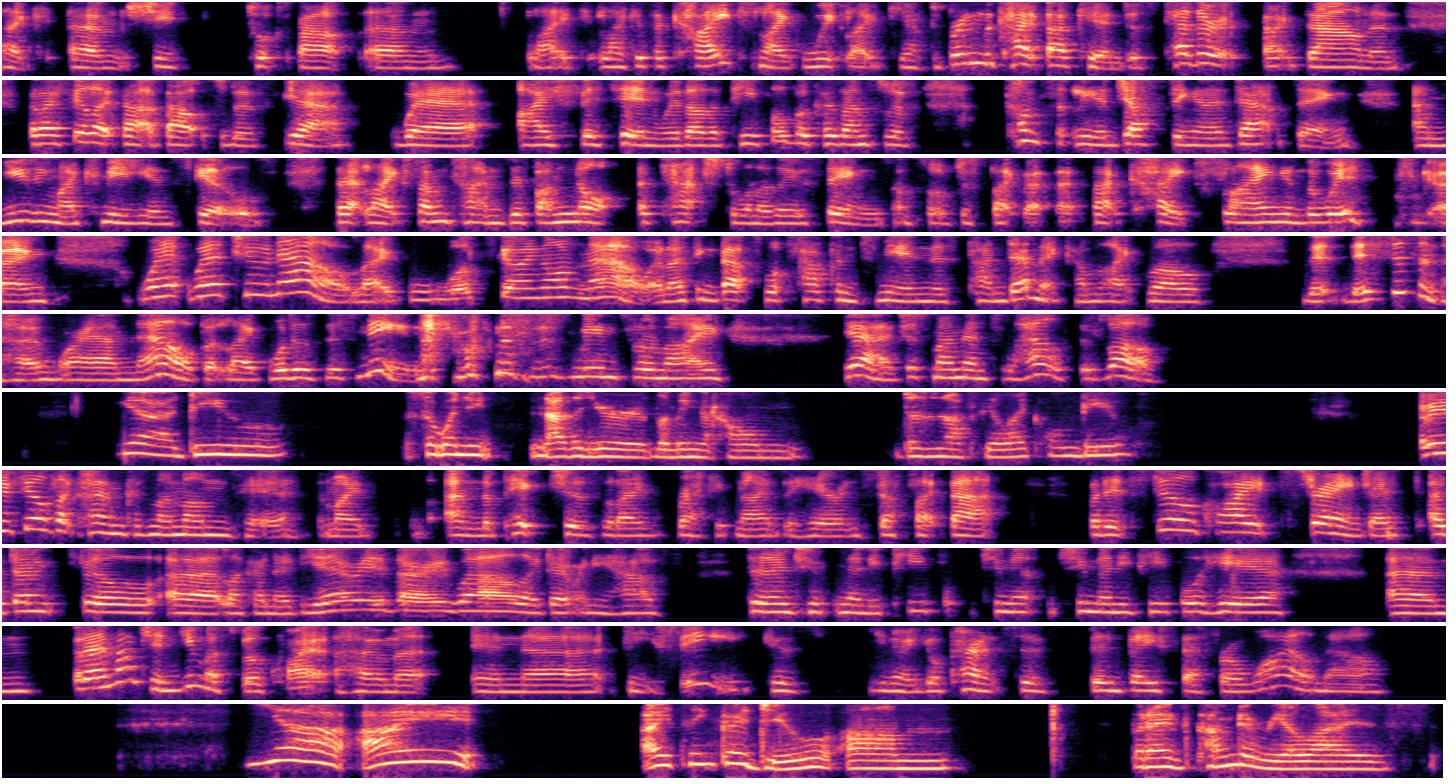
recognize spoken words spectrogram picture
Like um, she talks about um, like like it's a kite like we like you have to bring the kite back in just tether it back down. And but i feel like that about sort of yeah where i fit in with other people because i'm sort of constantly adjusting and adapting and using my chameleon skills that like sometimes if i'm not attached to one of those things i'm sort of just like that, that, that kite flying in the wind going where, where to now? Like what's going on now? And i think that's what's happened to me in this pandemic. I'm like well th- this isn't home where i am now but like what does this mean? What does this mean for my yeah just my mental health as well? Yeah do you so when you now that you're living at home does it not feel like home to you I mean, it feels like home because my mum's here and my and the pictures that I recognise are here and stuff like that. But it's still quite strange. I I don't feel uh, like I know the area very well. I don't really have don't know too many people too too many people here. Um, but I imagine you must feel quite at home at, in uh, DC because you know your parents have been based there for a while now. Yeah, I I think I do. Um, but I've come to realize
